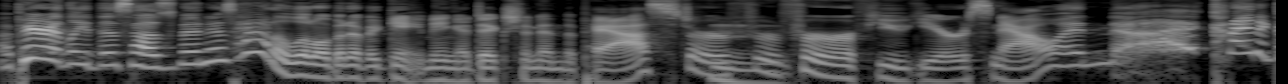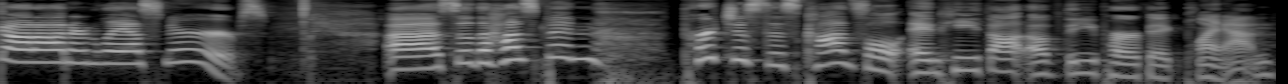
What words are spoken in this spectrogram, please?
Apparently, this husband has had a little bit of a gaming addiction in the past, or for, for a few years now, and uh, it kind of got on her last nerves. Uh, so the husband purchased this console, and he thought of the perfect plan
